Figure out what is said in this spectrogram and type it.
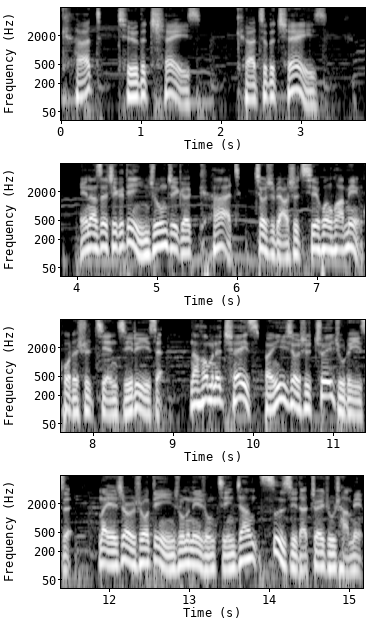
，cut to the chase，cut to the chase。诶，那在这个电影中，这个 cut 就是表示切换画面或者是剪辑的意思。那后面的 chase 本意就是追逐的意思。那也就是说，电影中的那种紧张刺激的追逐场面。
